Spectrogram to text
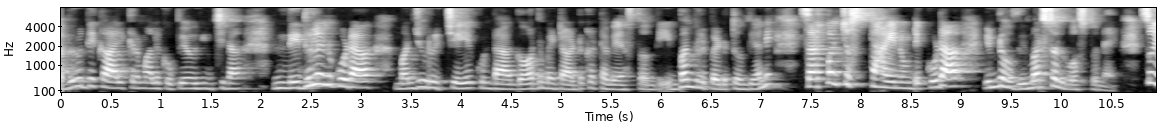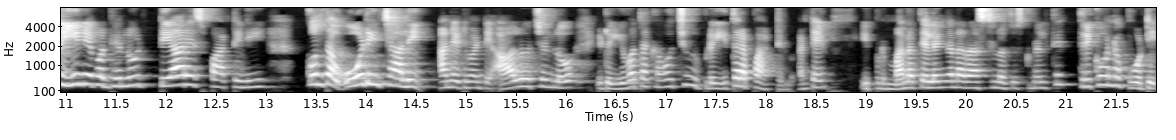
అభివృద్ధి కార్యక్రమాలకు ఉపయోగించిన నిధులను కూడా మంజూరు చేయకుండా గవర్నమెంట్ అడ్డుకట్ట వేస్తుంది ఇబ్బందులు పెడుతుంది అని సర్పంచ్ స్థాయి నుండి కూడా ఎన్నో విమర్శలు వస్తున్నాయి. సో ఈ నేపథ్యంలో టీఆర్ఎస్ పార్టీని కొంత ఓడించాలి అనేటువంటి ఆలోచనలో ఇటు యువత కావచ్చు ఇప్పుడు ఇతర పార్టీలు అంటే ఇప్పుడు మన తెలంగాణ రాష్ట్రంలో చూసుకున్నట్లయితే త్రికోణ పోటీ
